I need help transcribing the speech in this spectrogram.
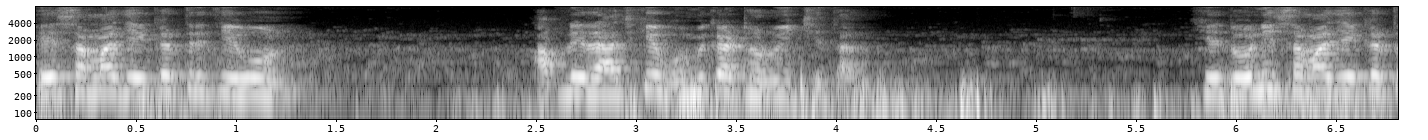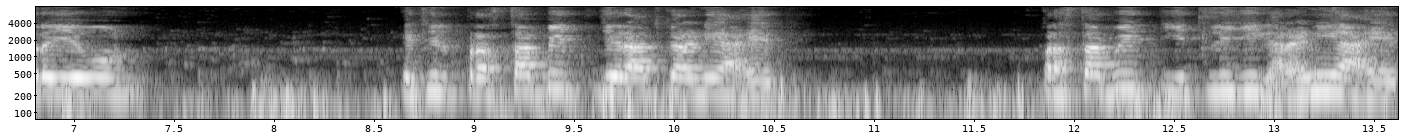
हे समाज एकत्रित येऊन आपली राजकीय भूमिका ठरवू इच्छितात. हे दोन्ही समाज एकत्र येऊन येथील प्रस्थापित जे राजकारणी आहेत प्रस्थापित इथली जी घराणी आहेत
